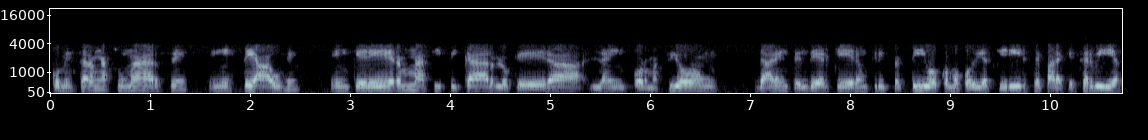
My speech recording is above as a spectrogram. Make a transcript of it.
comenzaron a sumarse en este auge, en querer masificar lo que era la información, dar a entender qué era un criptoactivo, cómo podía adquirirse, para qué servía.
